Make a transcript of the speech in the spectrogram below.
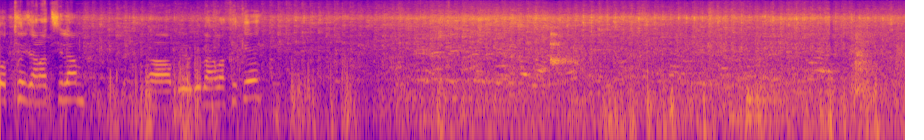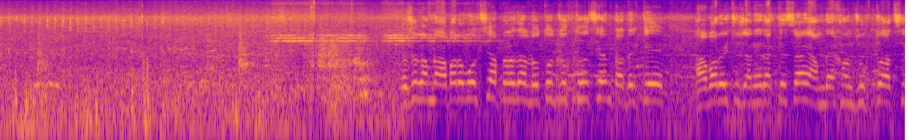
তথ্যই জানাচ্ছিলাম বিউটি বাংলা থেকে। দর্শক, আমরা আবারও বলছি, আপনারা যারা নতুন যুক্ত হয়েছেন, তাদেরকে আবারও একটু জানিয়ে রাখতে চাই, আমরা এখন যুক্ত আছি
